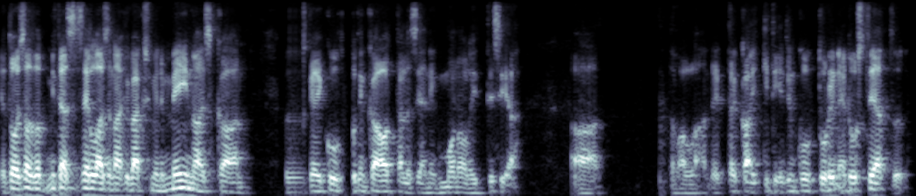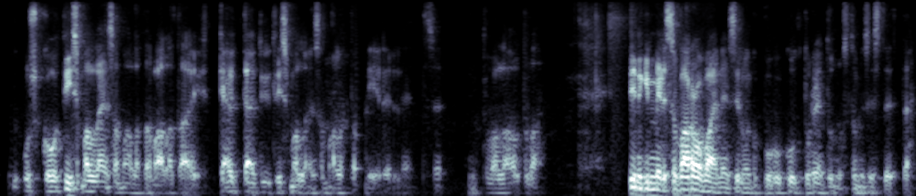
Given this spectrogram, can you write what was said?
Ja toisaalta mitä se sellaisena hyväksyminen meinaiskaan, koska ei kulttuurinkaan ole tällaisia niin kuin monoliittisia uh, tavallaan, että kaikki tietyn kulttuurin edustajat uskoo tismalleen samalla tavalla tai käyttäytyy tismalleen samalla tavalla niin edelleen. Että se on tavallaan oltava siinäkin mielessä varovainen silloin, kun puhuu kulttuurien tunnustamisesta, että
